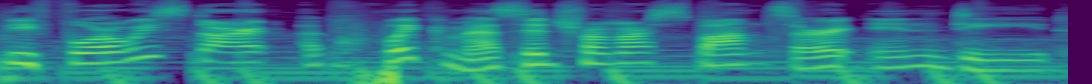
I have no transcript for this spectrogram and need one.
Before we start, a quick message from our sponsor, Indeed.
